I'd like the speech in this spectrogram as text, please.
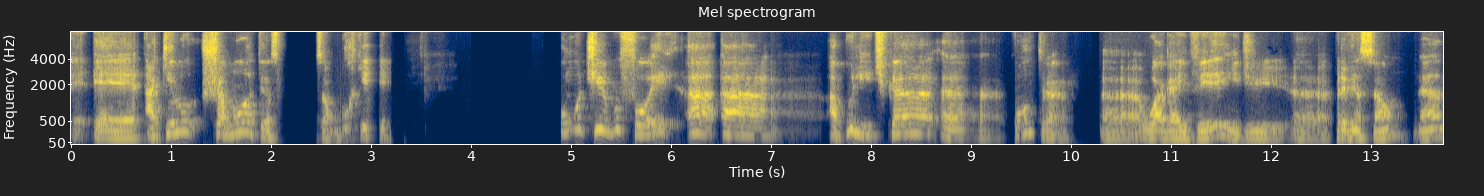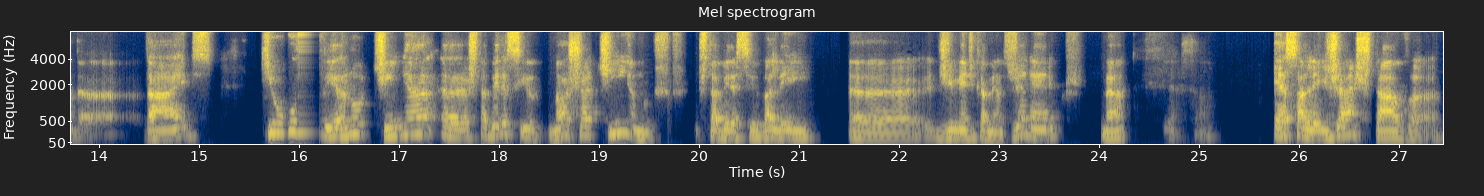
é, aquilo chamou a atenção, porque o motivo foi a, a, a política ah, contra ah, o HIV e de prevenção né, da, da AIDS, que o governo tinha estabelecido. Nós já tínhamos estabelecido a lei de medicamentos genéricos, né? Essa lei já estava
